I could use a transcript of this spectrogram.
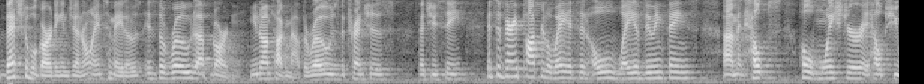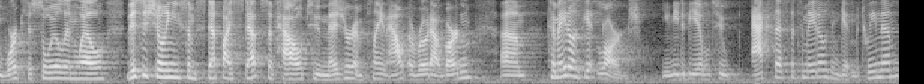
vegetable gardening in general and tomatoes is the rowed up garden. You know what I'm talking about the rows, the trenches that you see. It's a very popular way, it's an old way of doing things. Um, it helps hold moisture, it helps you work the soil in well. This is showing you some step by steps of how to measure and plan out a rowed out garden. Um, tomatoes get large. You need to be able to access the tomatoes and get in between them.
